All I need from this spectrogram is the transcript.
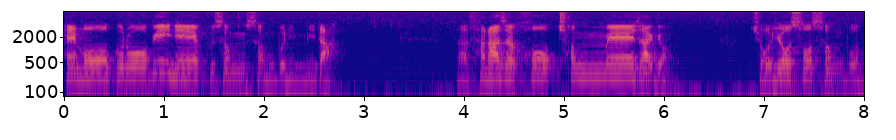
헤모글로빈의 구성 성분입니다. 자, 산화적 호흡 촉매작용, 조효소 성분,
